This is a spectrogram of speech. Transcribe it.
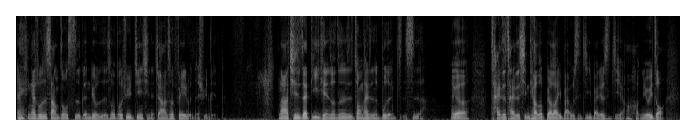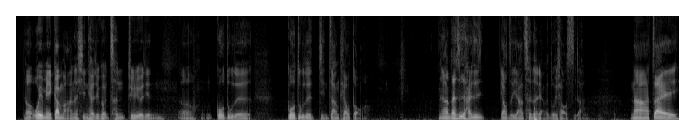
哎，应该说是上周四跟六日的时候，都去进行了脚踏车飞轮的训练。那其实，在第一天的时候，真的是状态真是不忍直视啊，那个。踩着踩着，心跳都飙到一百五十几、一百六十几啊！好，有一种，呃，我也没干嘛，那心跳就快成，就有点呃过度的、过度的紧张跳动哦那但是还是咬着牙撑了两个多小时啊。那在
